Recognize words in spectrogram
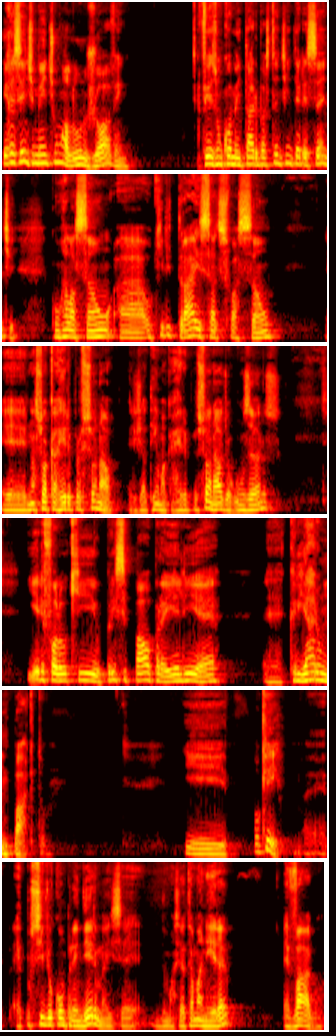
E recentemente um aluno jovem fez um comentário bastante interessante com relação ao que lhe traz satisfação é, na sua carreira profissional. Ele já tem uma carreira profissional de alguns anos e ele falou que o principal para ele é, é, criar um impacto. E, ok, é, é possível compreender, mas é, de uma certa maneira é vago.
